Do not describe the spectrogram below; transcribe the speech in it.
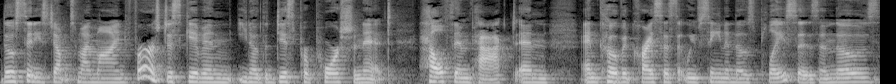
Those cities jump to my mind first, just given, you know, the disproportionate health impact and and COVID crisis that we've seen in those places. And those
